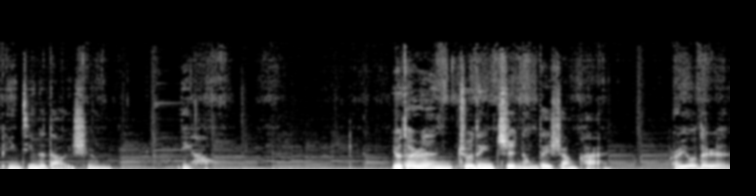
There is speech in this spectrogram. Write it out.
平静的道一声“你好”。有的人注定只能被伤害，而有的人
